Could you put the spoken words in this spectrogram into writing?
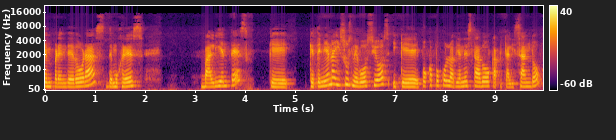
emprendedoras, de mujeres valientes que, que tenían ahí sus negocios y que poco a poco lo habían estado capitalizando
